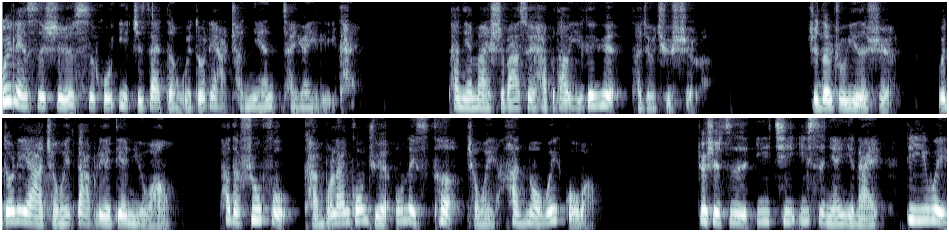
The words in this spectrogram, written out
威廉四世似乎一直在等维多利亚成年才愿意离开。他年满十八岁还不到一个月，他就去世了。值得注意的是，维多利亚成为大不列颠女王，她的叔父坎伯兰公爵欧内斯特成为汉诺威国王。这是自1714年以来第一位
